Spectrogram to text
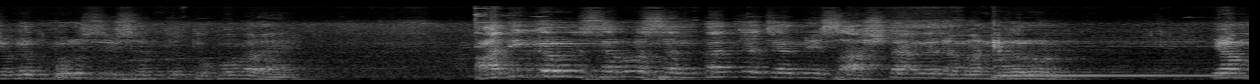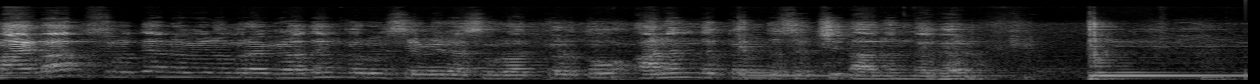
जगद्गुरु श्री संत तुकोबर आहे आदी करून सर्व संतांच्या चरणी साष्टांग नमन करून या मायबाप श्रोत्या नवीन अभिवादन करून सेवेला सुरुवात करतो. आनंद कंद सच्चित आनंद घन.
